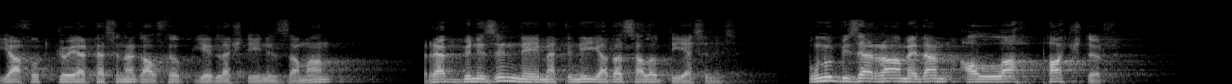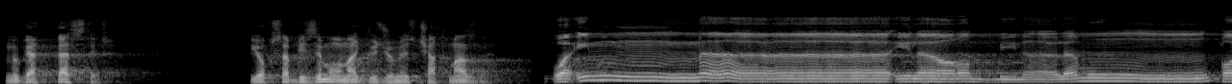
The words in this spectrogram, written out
yaxud göyərtəsinə qalxıb yerləşdiyiniz zaman Rəbbinizin neymətini yada salıb deyəsiniz. Bunu bizə ram edən Allah pakdır, müqəddəsdir. Yoxsa bizim ona gücümüz çatmazdı. وَإِنَّا إلى ربنا لمنقلبون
